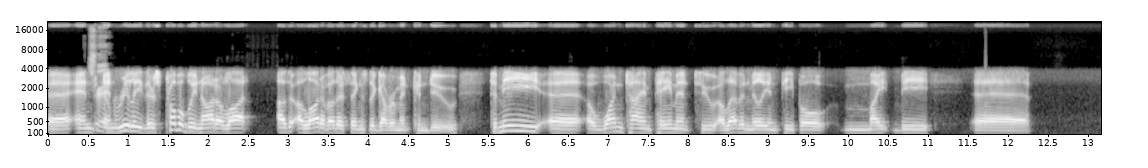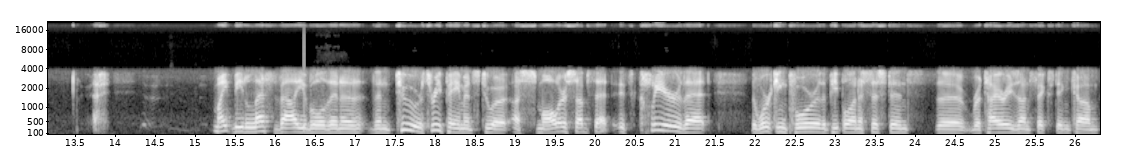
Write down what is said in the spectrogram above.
uh, and True. and really, there's probably not a lot other a lot of other things the government can do. To me, uh, a one-time payment to 11 million people might be. Uh, might be less valuable than a than two or three payments to a, a smaller subset. It's clear that the working poor, the people on assistance, the retirees on fixed income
